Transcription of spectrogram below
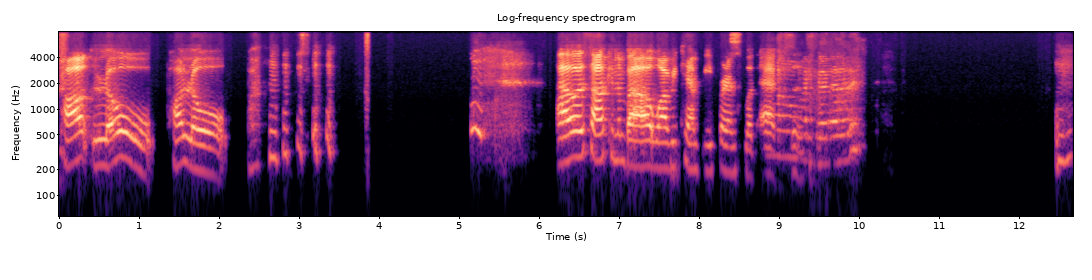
Hello. Hello. I was talking about why we can't be friends with Oh my god.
